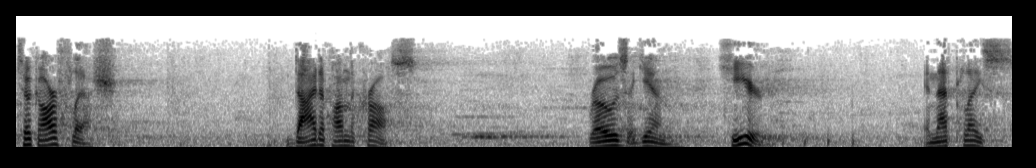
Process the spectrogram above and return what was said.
took our flesh, died upon the cross, rose again here in that place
